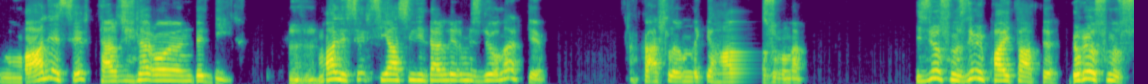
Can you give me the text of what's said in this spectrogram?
maalesef tercihler o yönde değil. Hı hı. Maalesef siyasi liderlerimiz diyorlar ki karşılarındaki Hazrun'a izliyorsunuz değil mi payitahtı? Görüyorsunuz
